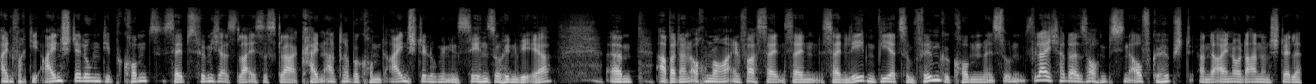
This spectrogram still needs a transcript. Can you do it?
einfach die Einstellungen, die bekommt, selbst für mich als Leih ist es klar, kein anderer bekommt Einstellungen in Szenen so hin wie er. Ähm, aber dann auch noch einfach sein, sein, sein Leben, wie er zum Film gekommen ist. Und vielleicht hat er es auch ein bisschen aufgehübscht an der einen oder anderen Stelle.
